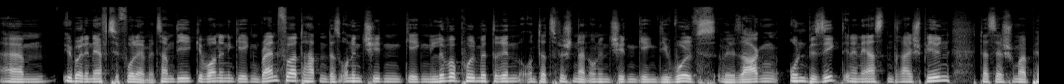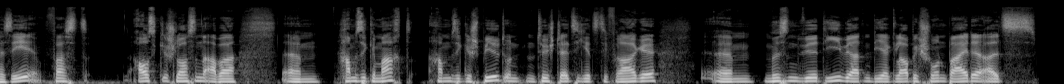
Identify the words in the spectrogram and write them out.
ähm, über den FC Fulham. Jetzt haben die gewonnen gegen Brentford, hatten das Unentschieden gegen Liverpool mit drin und dazwischen ein Unentschieden gegen die Wolves. Will sagen, unbesiegt in den ersten drei Spielen. Das ist ja schon mal per se fast ausgeschlossen, aber ähm, haben sie gemacht, haben sie gespielt und natürlich stellt sich jetzt die Frage, ähm, müssen wir die, wir hatten die ja glaube ich schon beide als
